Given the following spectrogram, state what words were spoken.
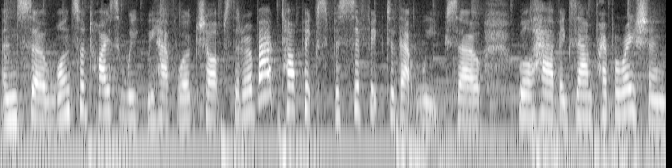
And so once or twice a week, we have workshops that are about topics specific to that week. So we'll have exam preparation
